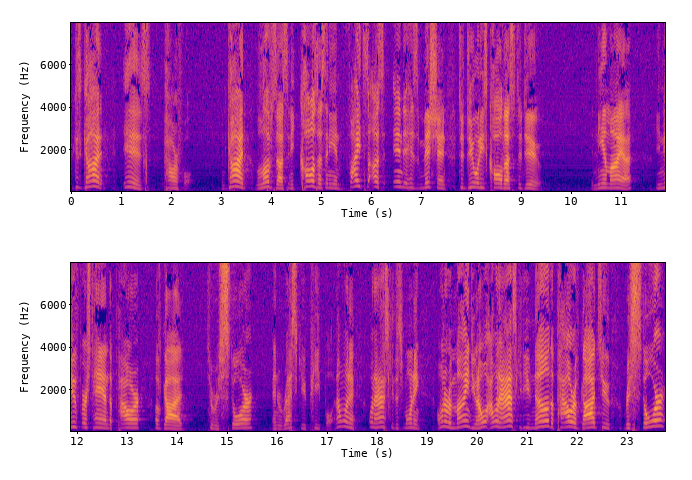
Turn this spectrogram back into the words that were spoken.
Because God is powerful. And God loves us, and He calls us, and He invites us into His mission to do what He's called us to do. In Nehemiah, he knew firsthand the power of God to restore and rescue people. And I want to I want to ask you this morning, I want to remind you, and I want, to ask you, do you know the power of God to restore?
